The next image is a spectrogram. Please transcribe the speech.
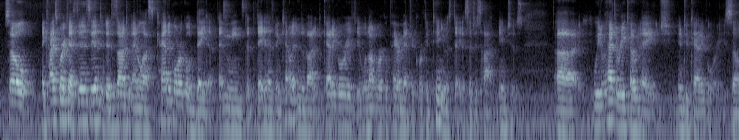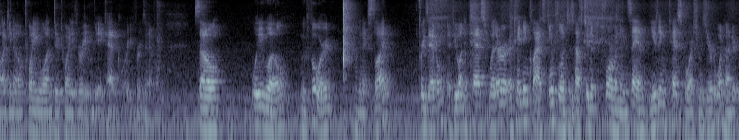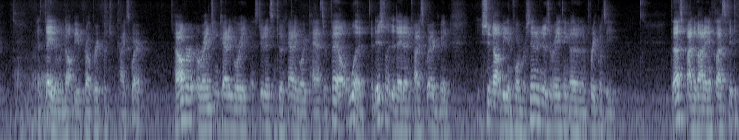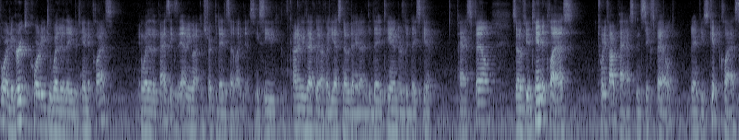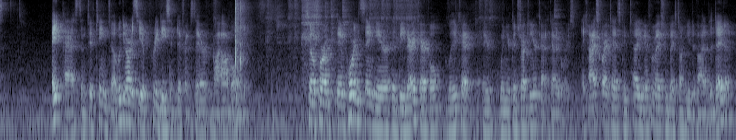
So a chi-square test is designed to analyze categorical data. That means that the data has been counted and divided into categories. It will not work with parametric or continuous data, such as height inches uh, we would have to recode age into categories. So, like, you know, 21 through 23 would be a category, for example. So, we will move forward to the next slide. For example, if you want to test whether attending class influences how students perform an exam, using test scores from 0 to 100 as data would not be appropriate for chi-square. However, arranging category students into a category pass or fail would. Additionally, the data in chi-square grid should not be in form percentages or anything other than frequency. Thus, by dividing a class of 54 into groups according to whether they attended class and whether they passed the exam, you might construct a data set like this. You see kind of exactly like a yes-no data. Did they attend or did they skip? Pass, fail. So if you attended class, 25 passed and 6 failed. But if you skipped class, 8 passed and 15 failed. We can already see a pretty decent difference there by eyeballing it. So for the important thing here is be very careful with your when you're constructing your categories. A chi-square test can tell you information based on how you divide up the data.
